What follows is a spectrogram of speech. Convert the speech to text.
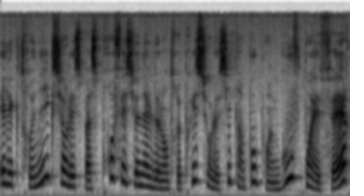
électronique sur l'espace professionnel de l'entreprise sur le site impôt.gouv.fr,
